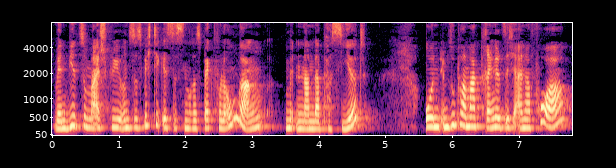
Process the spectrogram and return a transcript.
Wenn wir zum Beispiel uns das wichtig ist, dass ein respektvoller Umgang miteinander passiert und im Supermarkt drängelt sich einer vor,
